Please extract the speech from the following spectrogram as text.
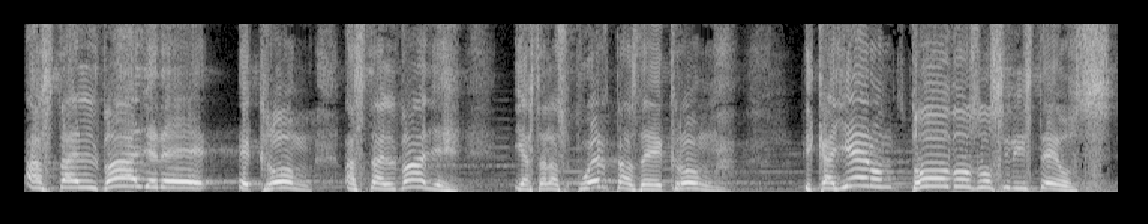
hasta el valle de Ecrón, hasta el valle y hasta las puertas de Ecrón. Y cayeron todos los filisteos.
